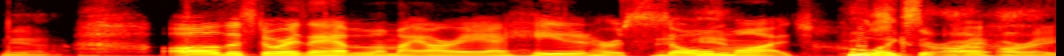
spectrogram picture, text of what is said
Yeah. All the stories I have about my RA, I hated her so yeah. much. Who likes their RA, RA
